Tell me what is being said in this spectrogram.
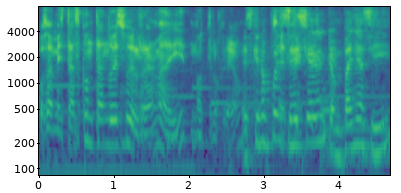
O sea, ¿me estás contando eso del Real Madrid? No te lo creo. Es que no puede O sea, ser es que, que sí, hagan campaña así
